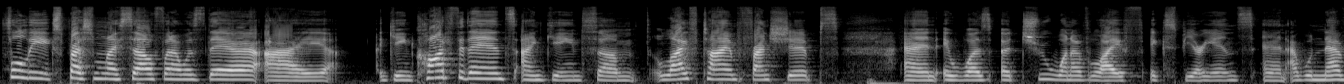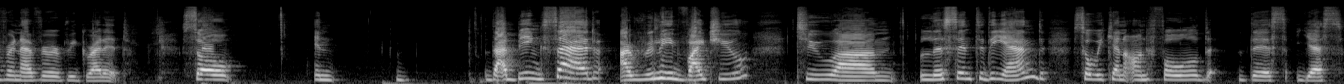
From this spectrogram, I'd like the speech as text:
fully expressed myself when I was there. I gained confidence. I gained some lifetime friendships. And it was a true one of life experience. And I will never, never regret it. So, in that being said, I really invite you to um, listen to the end so we can unfold this yes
